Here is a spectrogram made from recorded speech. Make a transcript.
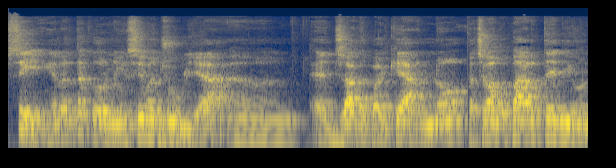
Sì, in realtà con, insieme a Giulia, eh, già da qualche anno, facevamo parte di, un,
